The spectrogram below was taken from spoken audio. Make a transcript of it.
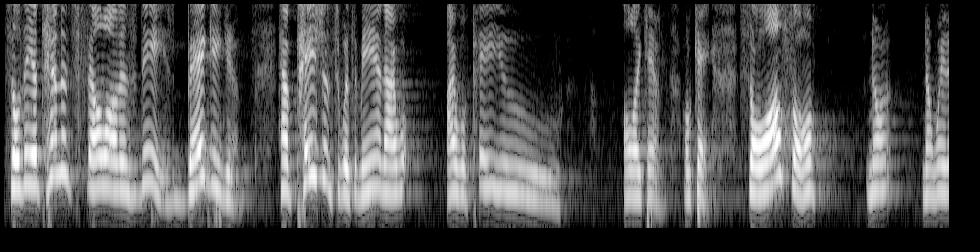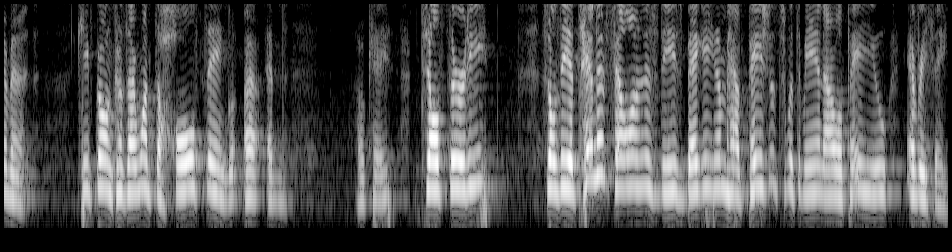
So the attendants fell on his knees, begging him, Have patience with me, and I will, I will pay you all I can. Okay, so also, no, no, wait a minute. Keep going because I want the whole thing. Uh, and okay, till 30. So the attendant fell on his knees, begging him, Have patience with me, and I will pay you everything.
